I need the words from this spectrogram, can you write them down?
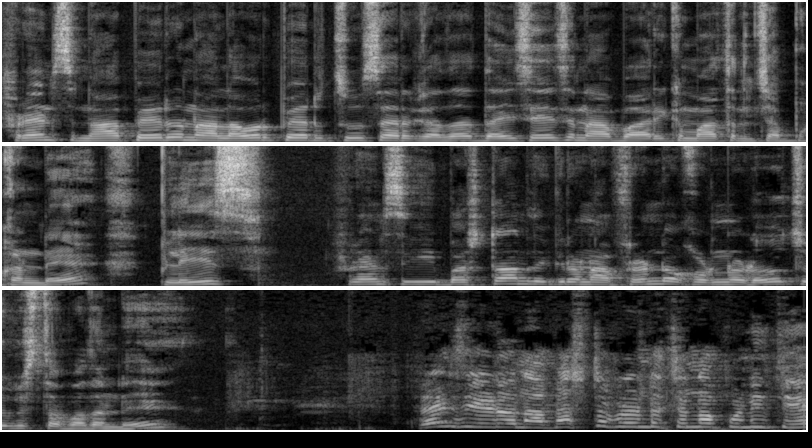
ఫ్రెండ్స్ నా పేరు నా లవర్ పేరు చూశారు కదా? దయచేసి నా భార్యకి మాత్రం చెప్పకండి. ప్లీజ్. ఫ్రెండ్స్ ఈ బస్ స్టాండ్ దగ్గర నా ఫ్రెండ్ ఒకడు ఉన్నాడు చూపిస్తా పదండి. ఫ్రెండ్స్ ఈడు నా బెస్ట్ ఫ్రెండ్ చిన్నప్పటి నుంచి.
